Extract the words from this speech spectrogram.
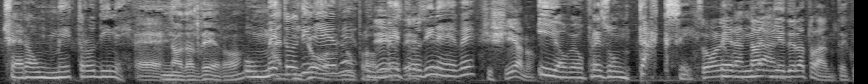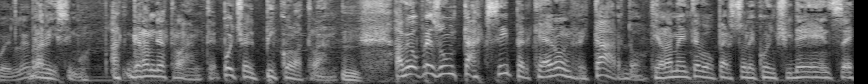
C'era un metro di neve. Eh, No, davvero? Un metro Ah, di, giorno neve, un. Sì, metro sì, di sì. neve. Ci sciano. Io avevo preso un taxi Sono le montagne andare. dell'Atlante quelle? Bravissimo, grande Atlante, poi c'è il piccolo Atlante. Mm. Avevo preso un taxi perché ero in ritardo, chiaramente avevo perso le coincidenze,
